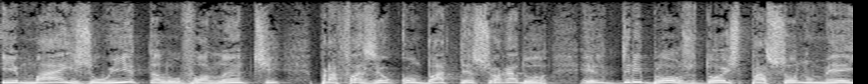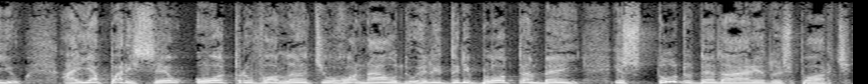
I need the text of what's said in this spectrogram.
e mais o Ítalo, volante, para fazer o combate desse jogador. Ele driblou os dois, passou no meio. Aí apareceu outro volante, o Ronaldo. Ele driblou também. Isso tudo dentro da área do esporte.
